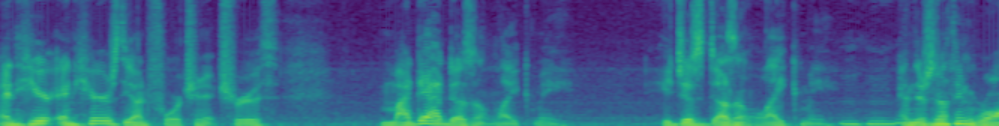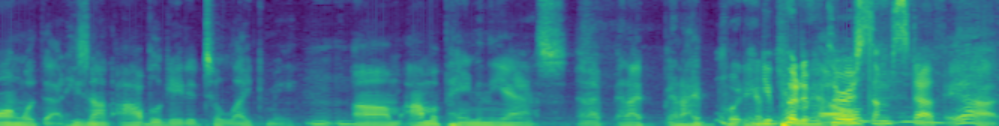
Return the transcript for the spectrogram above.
And here and here's the unfortunate truth. My dad doesn't like me. He just doesn't like me. Mm-hmm. And there's nothing wrong with that. He's not obligated to like me. Um, I'm a pain in the ass. And I and I and I put him You put through him through some stuff. Yeah,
